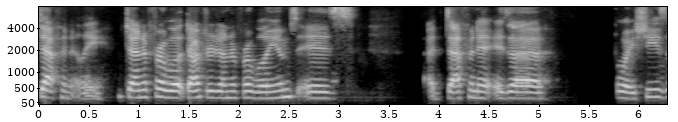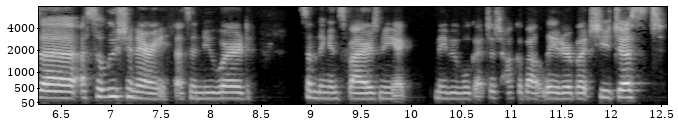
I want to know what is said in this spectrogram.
Definitely. Jennifer, Dr. Jennifer Williams is a definite, is a, boy, she's a, a solutionary. That's a new word. Something inspires me. I, maybe we'll get to talk about later, but she just,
